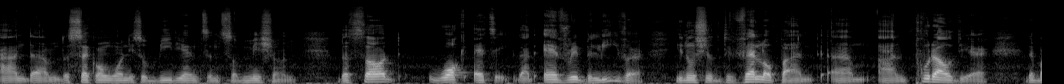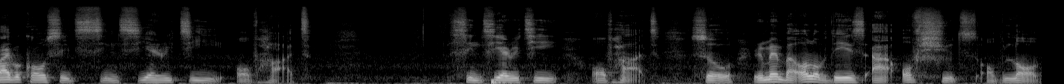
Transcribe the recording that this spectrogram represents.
and um, the second one is obedience and submission the third work ethic that every believer you know should develop and um, and put out there the bible calls it sincerity of heart. Sincerity of heart. So remember all of these are offshoots of love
